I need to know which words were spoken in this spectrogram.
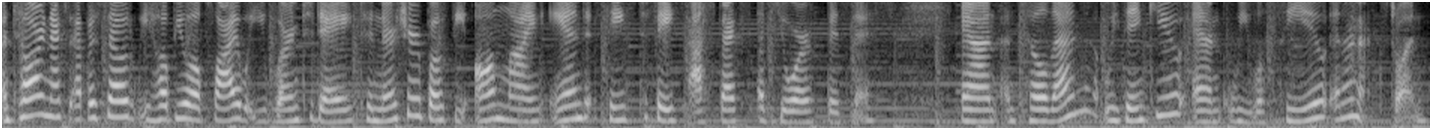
Until our next episode, we hope you'll apply what you've learned today to nurture both the online and face to face aspects of your business. And until then, we thank you and we will see you in our next one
